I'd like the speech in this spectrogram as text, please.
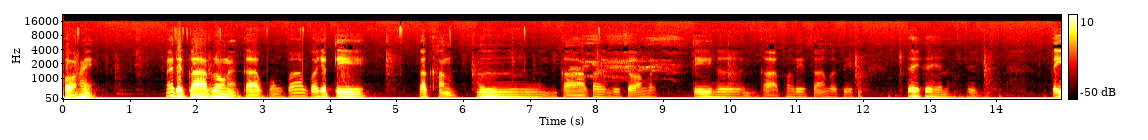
ขอให้แม้แต่กราบลงนะ่ะกราบของป้าก็จะตีระคังเฮินกราบก็ที่สองก็ตีเฮินกราบข้างที่สามก็ตีเคยเคยเห็นตี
